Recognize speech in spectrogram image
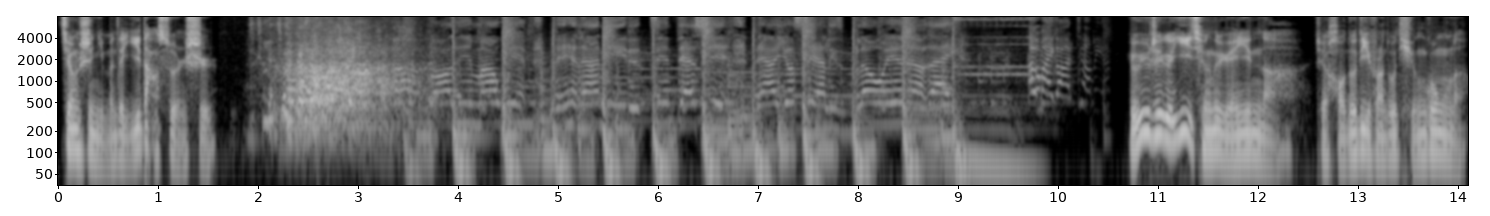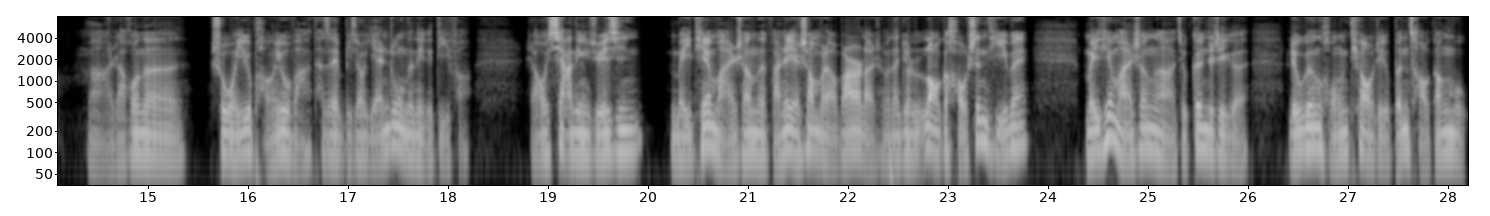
将是你们的一大损失。由于这个疫情的原因呢，这好多地方都停工了啊。然后呢，说我一个朋友吧，他在比较严重的那个地方，然后下定决心，每天晚上呢，反正也上不了班了，是吧？那就落个好身体呗。每天晚上啊，就跟着这个刘畊宏跳这个《本草纲目》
